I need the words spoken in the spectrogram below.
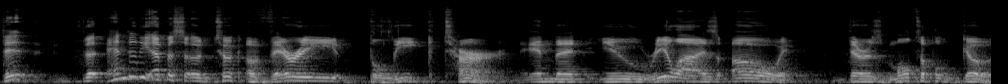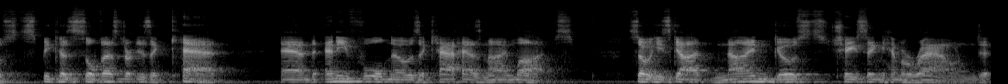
The, the end of the episode took a very bleak turn in that you realize, oh, there's multiple ghosts because Sylvester is a cat, and any fool knows a cat has nine lives. So he's got nine ghosts chasing him around.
